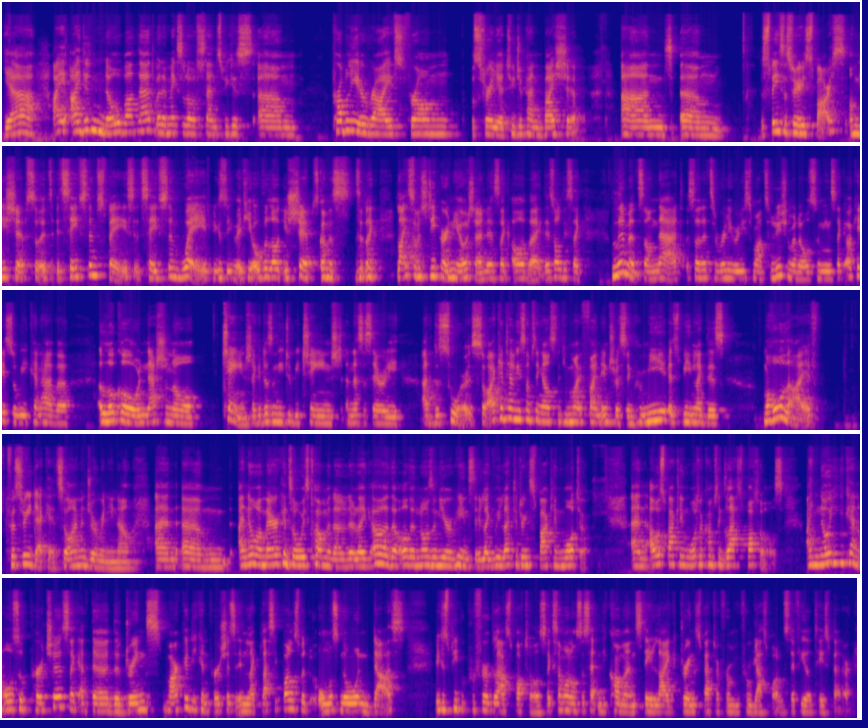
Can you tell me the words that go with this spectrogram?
Yeah, I I didn't know about that, but it makes a lot of sense because um, probably arrives from Australia to Japan by ship, and um, the space is very sparse on these ships, so it, it saves them space, it saves them weight because if you overload your ship, it's gonna like lie so much deeper in the ocean. There's like all like there's all these like limits on that. So that's a really really smart solution, but it also means like okay, so we can have a a local or national change. Like it doesn't need to be changed necessarily at the source. So I can tell you something else that you might find interesting. For me, it's been like this my whole life for three decades. So I'm in Germany now, and um, I know Americans always comment and they're like, "Oh, the, all the Northern Europeans, they like we like to drink sparkling water," and our sparkling water comes in glass bottles. I know you can also purchase like at the the drinks market, you can purchase in like plastic bottles, but almost no one does because people prefer glass bottles. Like someone also said in the comments, they like drinks better from from glass bottles. They feel it tastes better.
